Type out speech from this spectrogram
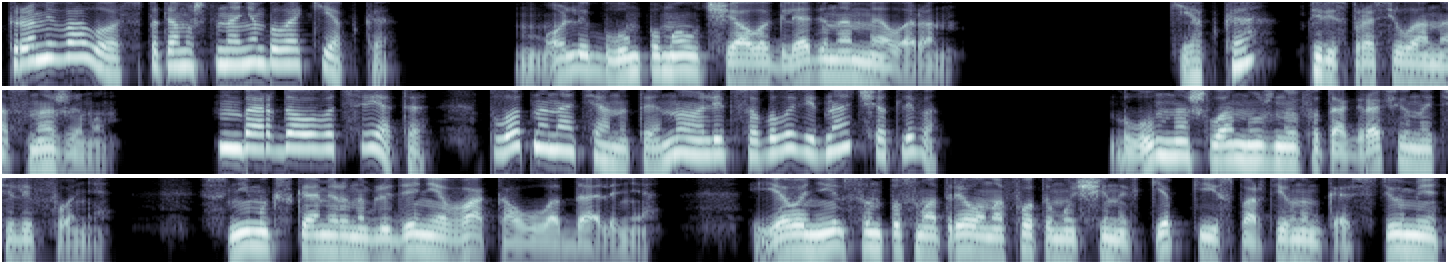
Кроме волос, потому что на нем была кепка». Молли Блум помолчала, глядя на Мелоран. «Кепка?» — переспросила она с нажимом. «Бордового цвета, плотно натянутая, но лицо было видно отчетливо». Блум нашла нужную фотографию на телефоне. Снимок с камеры наблюдения в Акалладалине. Ева Нильсон посмотрела на фото мужчины в кепке и спортивном костюме,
